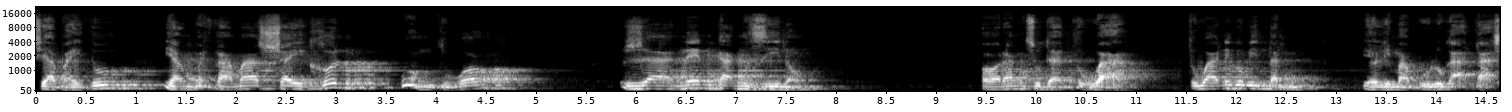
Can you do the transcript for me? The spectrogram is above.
Siapa itu? Yang pertama Syekhun Wong tua Zanin Kang Zino Orang sudah tua Tua ini gue bintan Ya 50 ke atas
